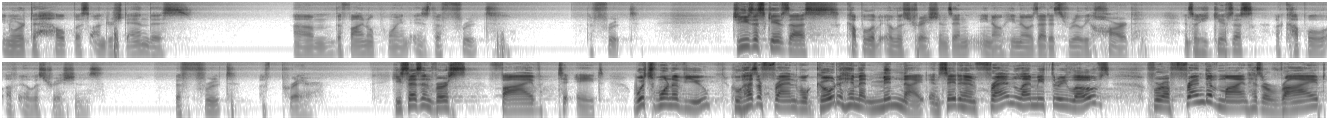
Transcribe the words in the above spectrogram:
In order to help us understand this, um, the final point is the fruit. The fruit. Jesus gives us a couple of illustrations, and you know he knows that it's really hard, and so he gives us a couple of illustrations. The fruit prayer. He says in verse 5 to 8, Which one of you who has a friend will go to him at midnight and say to him, Friend, lend me three loaves? For a friend of mine has arrived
